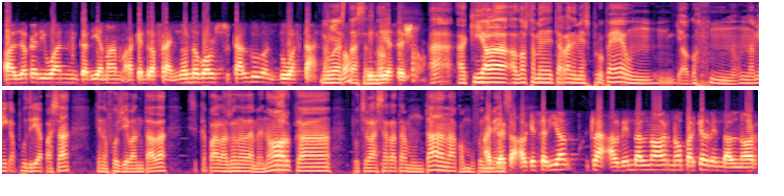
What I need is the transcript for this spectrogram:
allò que diuen que diem amb aquest refrany, no, no vols caldo, doncs dues tasses, dues no? tasses, Vindria no? a ser això. Ah, Aquí al, al nostre Mediterrani més proper, un lloc on una mica podria passar, que no fos llevantada, cap a la zona de Menorca, potser la Serra Tramuntana, quan bufen vents... Exacte, el que seria, clar, el vent del nord, no? Per què el vent del nord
